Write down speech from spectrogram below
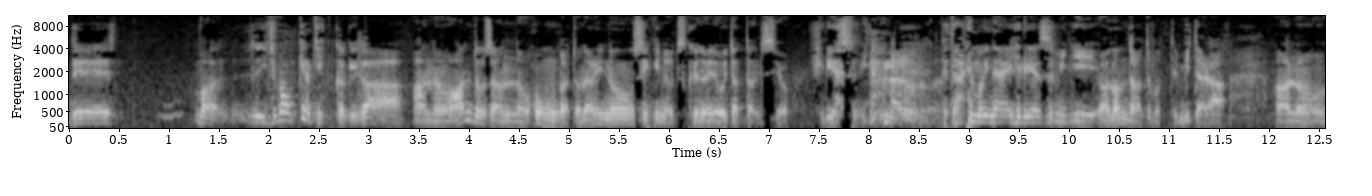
でまあ、一番大きなきっかけがあの安藤さんの本が隣の席の机の上に置いてあったんですよ。昼休みに。なるほど。で誰もいない昼休みにあなんだと思って見たらあの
